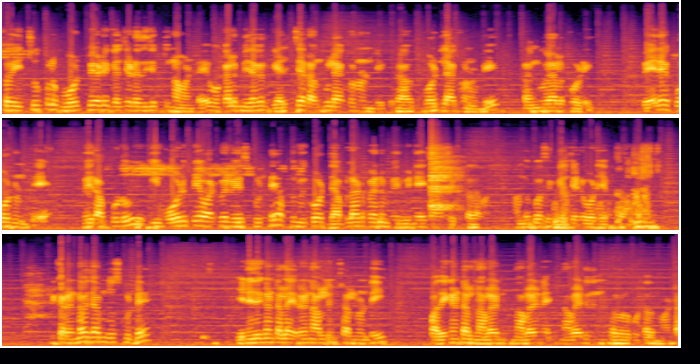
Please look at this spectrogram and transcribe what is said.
సో ఈ చూపులు ఓడిపేడు గెలిచాడు ఎందుకు చెప్తున్నామంటే ఒకవేళ మీ దగ్గర గెలిచే రంగు లేకుండా ఉండి రా- కోడి లేకుండా ఉండి రంగు వేల కోడి వేరే కోడి ఉంటే మీరు అప్పుడు ఈ ఓడిపోయే వాటి పైన వేసుకుంటే అప్పుడు మీ కోడి దెబ్బలాట పైన మీరు అయ్యే ఛాన్స్ చెప్తుంది అందుకోసం గెలిచేటి ఓడి చెప్తాను ఇక రెండవ జామ్ చూసుకుంటే ఎనిమిది గంటల ఇరవై నాలుగు నిమిషాల నుండి పది గంటల నలభై నలభై నలభై ఐదు నిమిషాల వరకు ఉంటుంది అనమాట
